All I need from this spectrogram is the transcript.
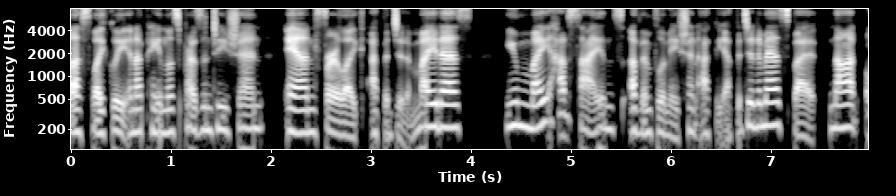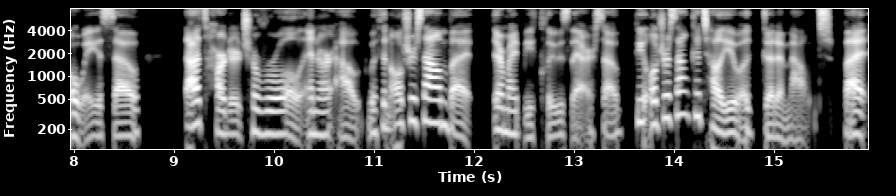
less likely in a painless presentation. And for like epididymitis, you might have signs of inflammation at the epididymis, but not always. So that's harder to rule in or out with an ultrasound, but there might be clues there. So the ultrasound could tell you a good amount, but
